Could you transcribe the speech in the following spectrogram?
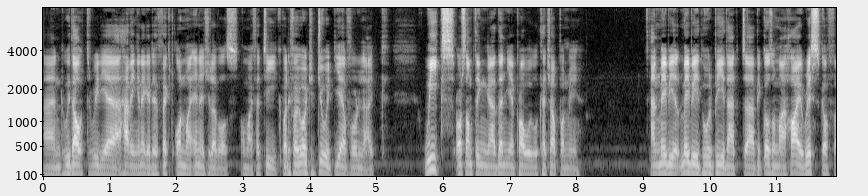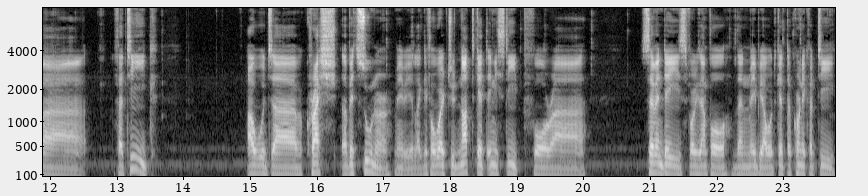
and without really uh, having a negative effect on my energy levels, on my fatigue. But if I were to do it, yeah, for like weeks or something, uh, then yeah, probably will catch up on me. And maybe maybe it would be that uh, because of my high risk of uh, fatigue, I would uh, crash a bit sooner. Maybe like if I were to not get any sleep for seven days, for example, then maybe I would get the chronic fatigue,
